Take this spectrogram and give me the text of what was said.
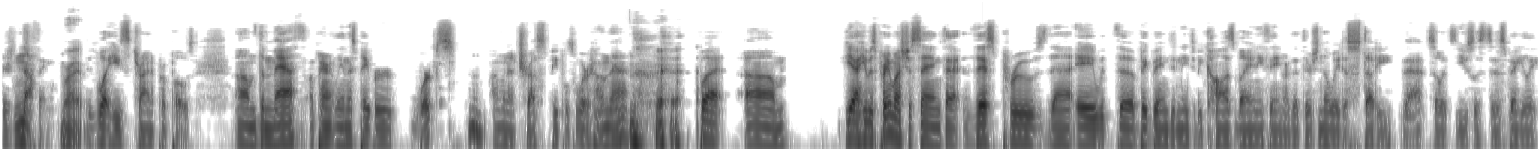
There's nothing. right. Is what he's trying to propose. Um, the math apparently in this paper works. I'm going to trust people's word on that. but um, yeah, he was pretty much just saying that this proves that a with the Big Bang didn't need to be caused by anything, or that there's no way to study that, so it's useless to speculate,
